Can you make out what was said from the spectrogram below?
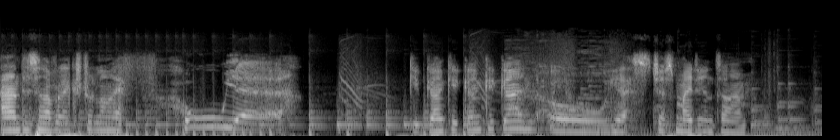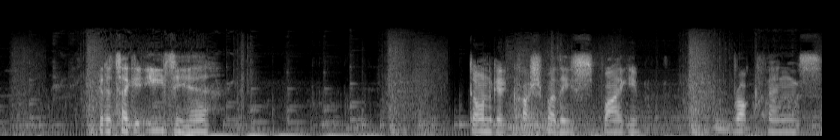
And there's another extra life. Oh yeah! Keep going, keep going, keep going. Oh yes, just made it in time. Gonna take it easy here. Don't want to get crushed by these spiky rock things.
